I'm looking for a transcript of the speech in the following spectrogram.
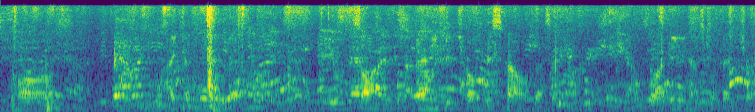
Because I can feel that some benefits from this kind of lesson. So I think it has potential,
